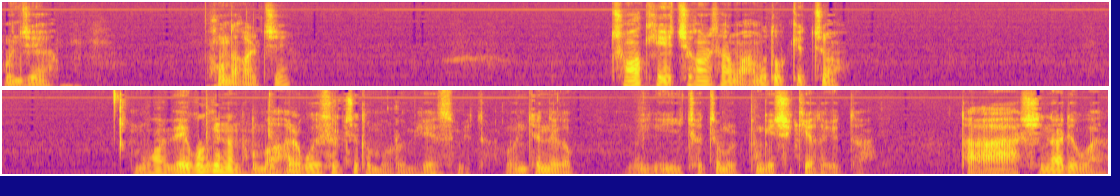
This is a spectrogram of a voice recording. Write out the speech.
언제 폭락할지? 정확히 예측하는 사람 아무도 없겠죠. 뭐 외국인은 뭐 알고 있을지도 모르겠습니다. 언제 내가 이 저점을 붕괴시켜야 되겠다. 다 시나리오가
